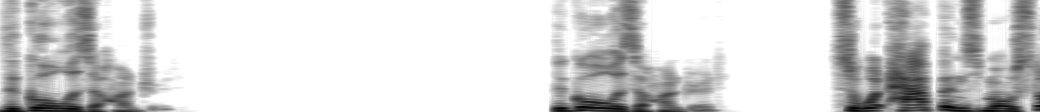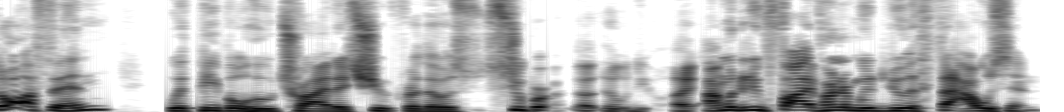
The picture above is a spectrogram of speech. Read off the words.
the goal is 100. The goal is 100. So, what happens most often with people who try to shoot for those super, uh, uh, I'm going to do 500, I'm going to do 1,000.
